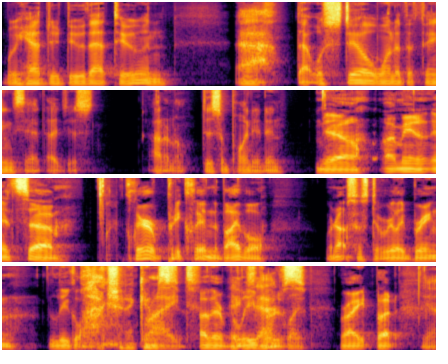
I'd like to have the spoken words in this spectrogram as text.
we had to do that too. And ah, that was still one of the things that I just, I don't know, disappointed in. Yeah. I mean, it's uh, clear, pretty clear in the Bible. We're not supposed to really bring legal action against right. other believers. Exactly. Right. But, yeah.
